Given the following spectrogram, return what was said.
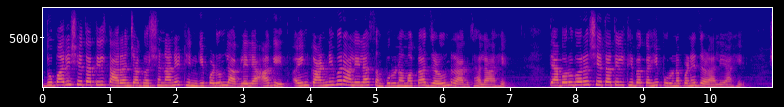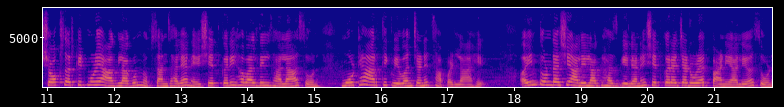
दुपारी शेतातील तारांच्या घर्षणाने ठिणगी पडून लागलेल्या आगीत ऐन काढणीवर आलेला संपूर्ण मका जळून राग झाला आहे. त्याबरोबरच शेतातील ठिबकही पूर्णपणे जळाले आहे. शॉक सर्किटमुळे आग लागून नुकसान झाल्याने शेतकरी हवालदिल झाला असून मोठ्या आर्थिक विवंचनेत सापडला आहे. ऐन तोंडाशी आलेला घास गेल्याने शेतकऱ्याच्या डोळ्यात पाणी आले असून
